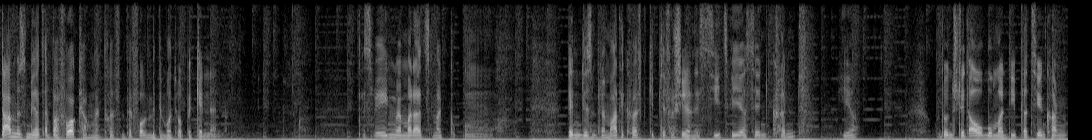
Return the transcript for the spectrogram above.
Da müssen wir jetzt ein paar Vorkehrungen treffen, bevor wir mit dem Motor beginnen. Deswegen, wenn wir da jetzt mal gucken. In diesem Pneumatikraft gibt es verschiedene Seeds, wie ihr sehen könnt. Hier. Und unten steht auch, wo man die platzieren kann.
